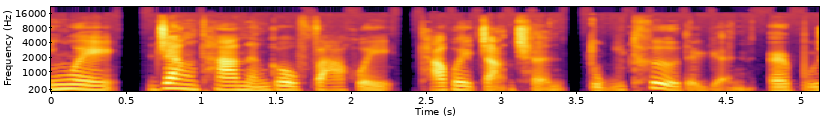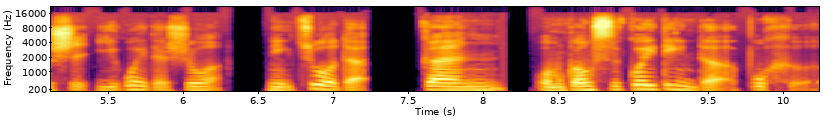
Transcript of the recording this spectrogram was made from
因为让他能够发挥，他会长成独特的人，而不是一味的说你做的跟我们公司规定的不合。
